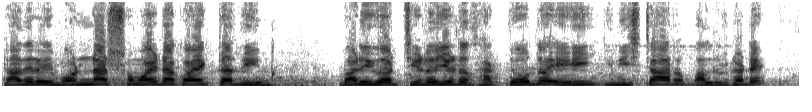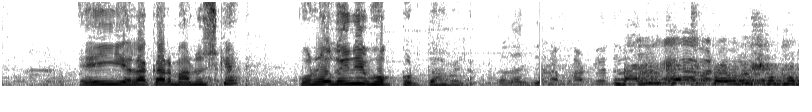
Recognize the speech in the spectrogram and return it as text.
তাদের ওই বন্যার সময়টা কয়েকটা দিন বাড়িঘর ছেড়ে যেটা থাকতে হতো, এই জিনিসটা আর বালুরঘাটে এই এলাকার মানুষকে কোনোদিনই ভোগ করতে হবে না। পৌরসভার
